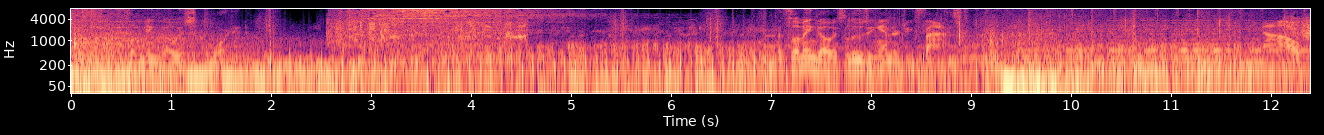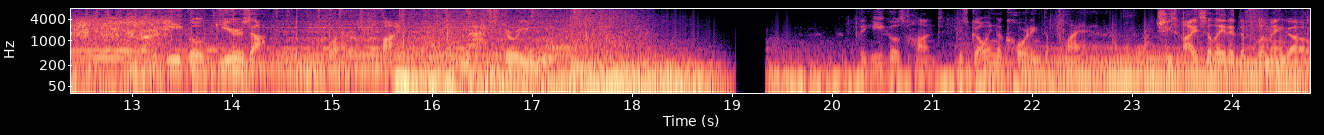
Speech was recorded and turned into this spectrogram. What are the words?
the flamingo is thwarted. The flamingo is losing energy fast. Now, the eagle gears up for her final mastery move. The eagle's hunt is going according to plan. She's isolated the flamingo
